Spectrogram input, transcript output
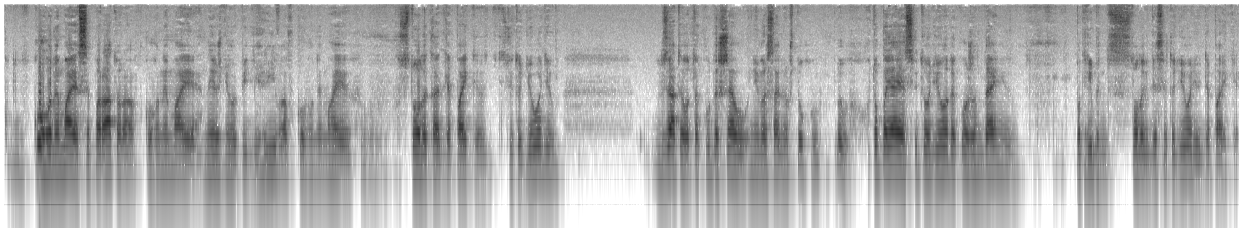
В кого немає сепаратора, в кого немає нижнього підігріва, в кого немає столика для пайки світодіодів. Взяти отаку дешеву універсальну штуку. Ну, хто паяє світодіоди кожен день, потрібен столик для світодіодів для пайки.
